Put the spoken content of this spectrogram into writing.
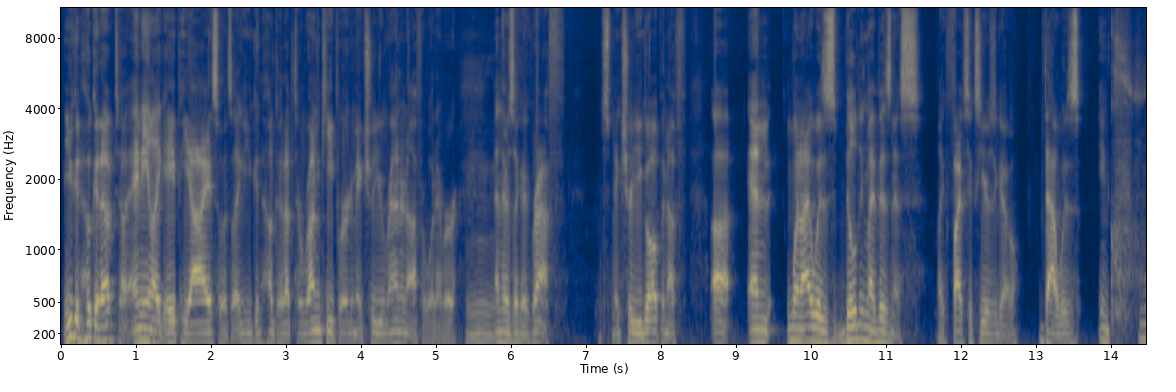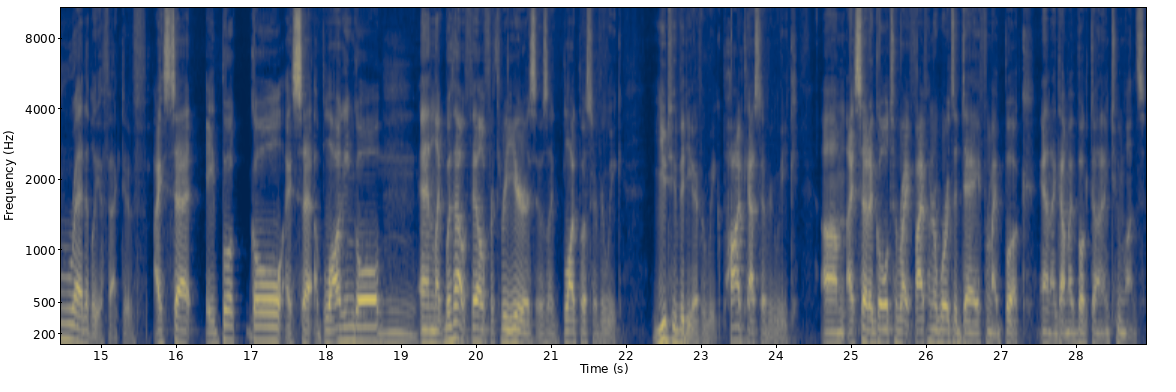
And you can hook it up to any like API, so it's like you can hook it up to Runkeeper to make sure you ran enough or whatever. Mm. And there's like a graph, just make sure you go up enough. Uh, and when I was building my business like five six years ago, that was incredibly effective. I set a book goal, I set a blogging goal, and like without fail for three years, it was like blog post every week, YouTube video every week, podcast every week. Um, I set a goal to write 500 words a day for my book, and I got my book done in two months.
